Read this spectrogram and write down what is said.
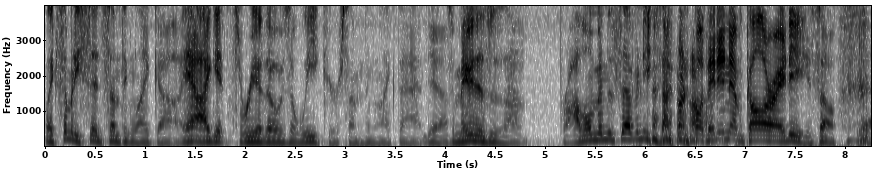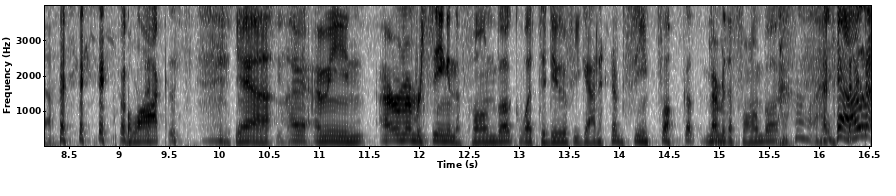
like somebody said something like, uh, "Yeah, I get three of those a week" or something like that. Yeah. So maybe this was a problem in the '70s. I don't know. they didn't have caller ID, so Yeah. Block. yeah. I, I mean, I remember seeing in the phone book what to do if you got an obscene phone call. Remember the phone book? yeah, I,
